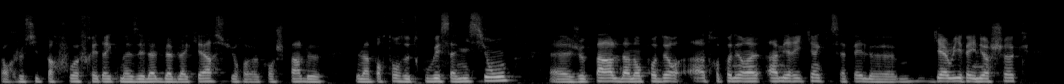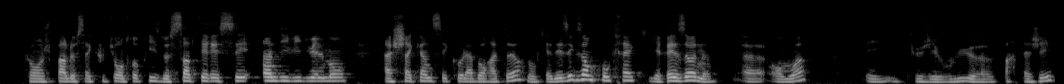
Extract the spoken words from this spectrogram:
Alors, je cite parfois Frédéric Mazella de Blablacar sur euh, quand je parle de, l'importance de trouver sa mission. Euh, je parle d'un entrepreneur, américain qui s'appelle euh, Gary Vaynerchuk quand je parle de sa culture entreprise, de s'intéresser individuellement à chacun de ses collaborateurs. Donc, il y a des exemples concrets qui résonnent en moi et que j'ai voulu partager.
